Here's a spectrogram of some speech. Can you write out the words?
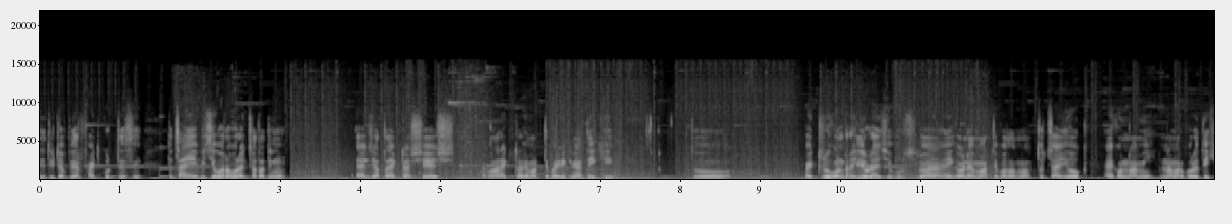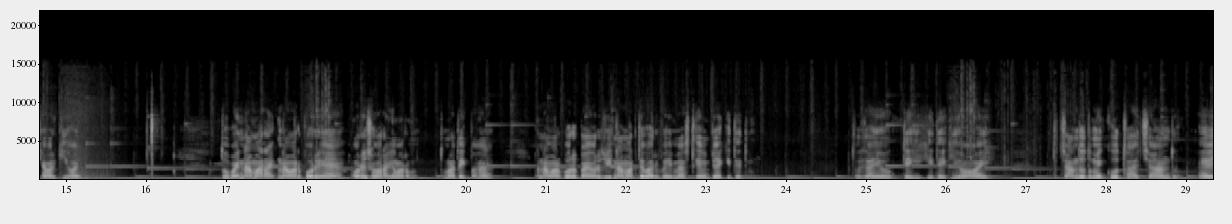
যে দুইটা প্লেয়ার ফাইট করতেছে। তো যাই, এই বিচে বরাবর এক জাতা দিব এক জাতা, একটা শেষ। এখন আরেকটারে মারতে পারি কিনা দেখি। তো ভাই ট্রুগনটা রিলোডে এসে পড়ছিল হ্যাঁ? এই কারণে মারতে পারলাম না। তো যাই হোক, এখন নামি, নামার পরে দেখি আবার কি হয়। তো ভাই, নামার নামার পরে হ্যাঁ ওরাই সবার আগে মারুম। তোমরা দেখবা হ্যাঁ? নামার পরে ভাই, ওরা যদি না মারতে পারি ভাই ম্যাচ থেকে আমি ব্যাকই দিয়ে দিব তো যাই হোক দেখি কি, দেখি হয়। তো চান্দু, তুমি কোথায়? চান্দু? এই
